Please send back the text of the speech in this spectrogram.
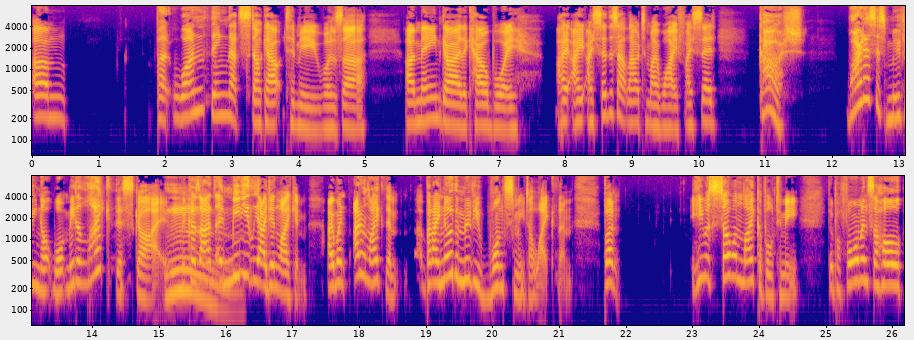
Um, but one thing that stuck out to me was uh, our main guy, the cowboy. I, I, I said this out loud to my wife. I said, Gosh, why does this movie not want me to like this guy? Because I, Mm. immediately I didn't like him. I went, I don't like them, but I know the movie wants me to like them. But he was so unlikable to me. The performance, the whole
